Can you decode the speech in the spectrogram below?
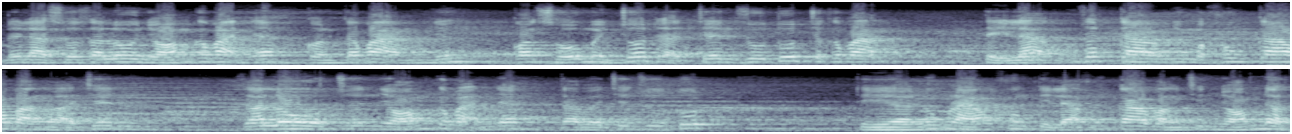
đây là số Zalo nhóm các bạn nhé. Còn các bạn những con số mình chốt ở trên YouTube cho các bạn tỷ lệ cũng rất cao nhưng mà không cao bằng ở trên Zalo trên nhóm các bạn nhé. Tại vì trên YouTube thì à, lúc nào cũng không tỷ lệ không cao bằng trên nhóm được.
